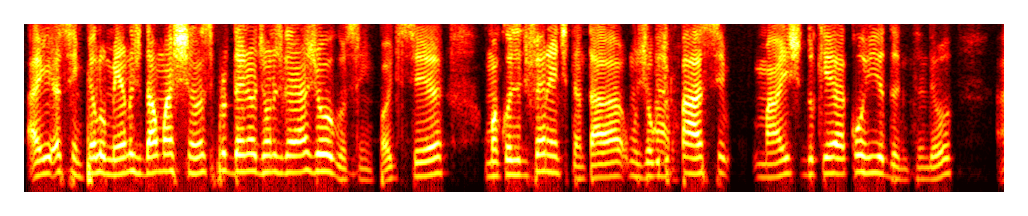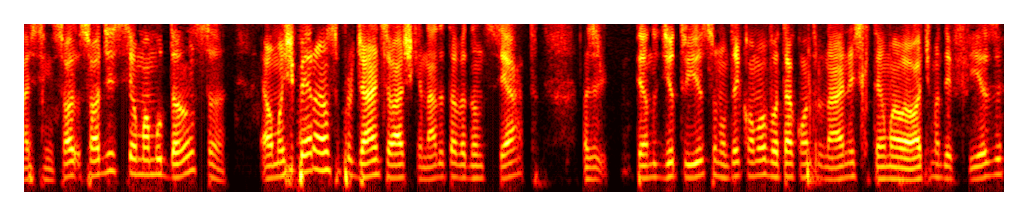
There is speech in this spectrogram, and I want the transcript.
Aí, assim, pelo menos dá uma chance para o Daniel Jones ganhar jogo, assim, pode ser uma coisa diferente, tentar um jogo claro. de passe mais do que a corrida, entendeu? Assim, só, só de ser uma mudança é uma esperança para o Giants, eu acho que nada estava dando certo, mas tendo dito isso, não tem como eu votar contra o Niners, que tem uma ótima defesa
